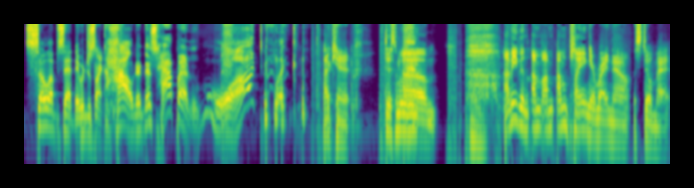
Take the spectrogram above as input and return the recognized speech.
so upset they were just like how did this happen what like I can't. This movie. Um, I'm even. I'm. I'm. I'm playing it right now. I'm still mad.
